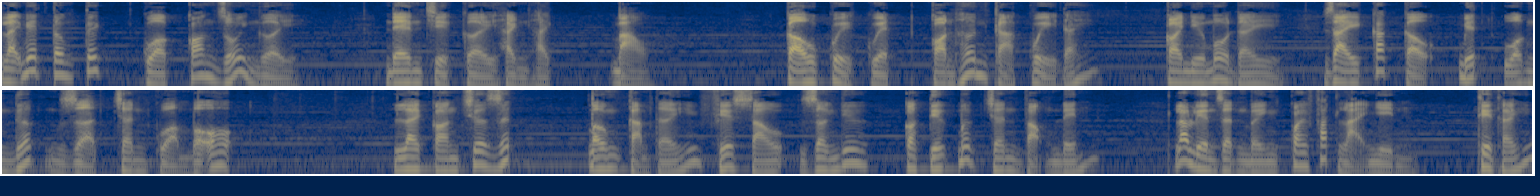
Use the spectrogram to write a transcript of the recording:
lại biết tông tích của con dối người, Nên chỉ cười hành hạch, Bảo, Cậu quỷ quyệt còn hơn cả quỷ đấy. Coi như mô đây Dạy các cậu biết uống nước rửa chân của mỗ. Lời còn chưa dứt Bông cảm thấy phía sau dường như Có tiếng bước chân vọng đến. Lao liền dần mình quay phát lại nhìn, Thì thấy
